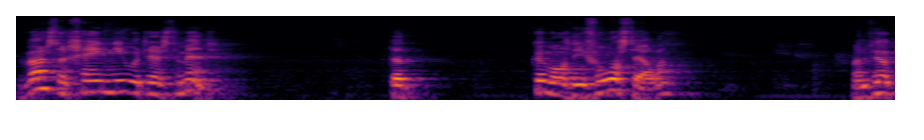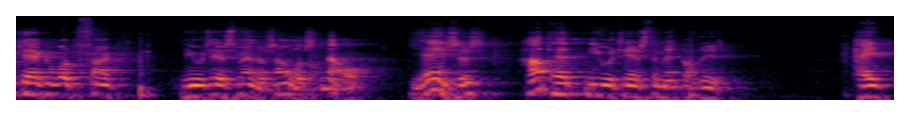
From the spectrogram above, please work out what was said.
was er geen Nieuwe Testament. Dat kunnen we ons niet voorstellen. Want veel kerken wordt vaak Nieuwe Testament als anders. Nou, Jezus had het Nieuwe Testament nog niet. Hij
